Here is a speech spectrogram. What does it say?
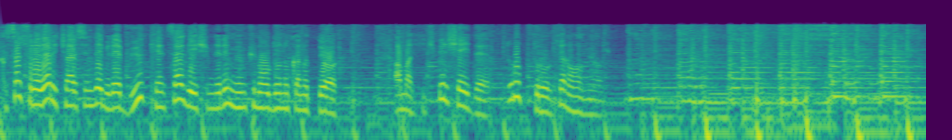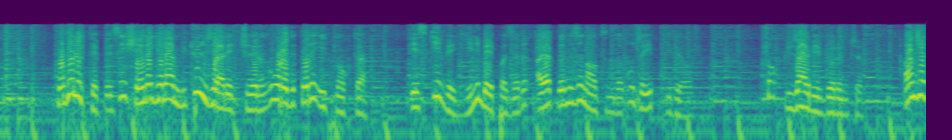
kısa süreler içerisinde bile büyük kentsel değişimlerin mümkün olduğunu kanıtlıyor. Ama hiçbir şey de durup dururken olmuyor. Gödelik Tepesi şehre gelen bütün ziyaretçilerin uğradıkları ilk nokta. Eski ve yeni Beypazarı ayaklarınızın altında uzayıp gidiyor. Çok güzel bir görüntü. Ancak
